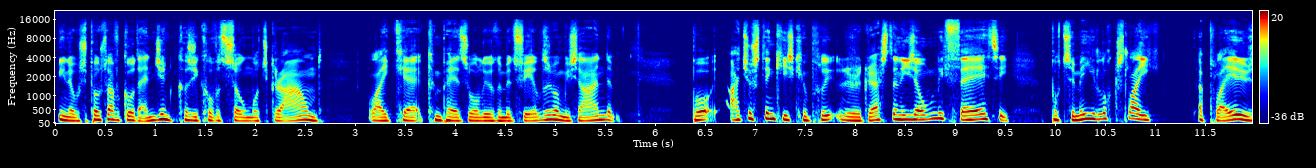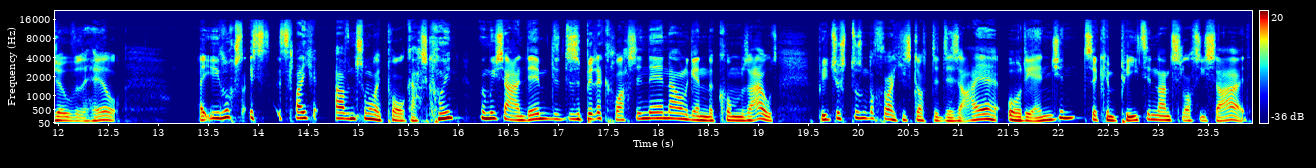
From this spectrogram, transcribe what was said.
you know supposed to have a good engine because he covered so much ground, like uh, compared to all the other midfielders when we signed him. But I just think he's completely regressed, and he's only thirty. But to me, he looks like a player who's over the hill. Uh, He looks. It's it's like having someone like Paul Gascoigne when we signed him. There's a bit of class in there now and again that comes out, but he just doesn't look like he's got the desire or the engine to compete in Ancelotti's side.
